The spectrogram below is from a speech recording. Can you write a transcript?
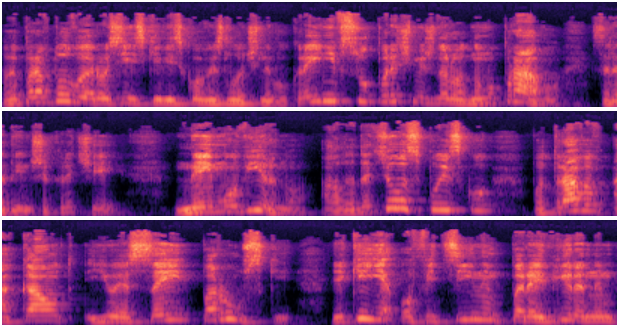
виправдовує російські військові злочини в Україні всупереч міжнародному праву, серед інших речей. Неймовірно, але до цього списку потрапив акаунт USA по-русски, який є офіційним перевіреним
